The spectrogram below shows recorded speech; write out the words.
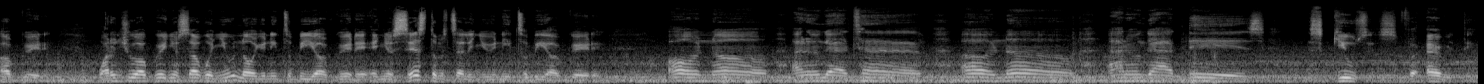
upgrade it. Why don't you upgrade yourself when you know you need to be upgraded and your system's telling you you need to be upgraded? Oh no, I don't got time. Oh no, I don't got this. Excuses for everything.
